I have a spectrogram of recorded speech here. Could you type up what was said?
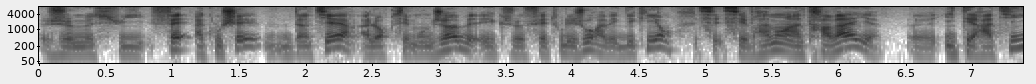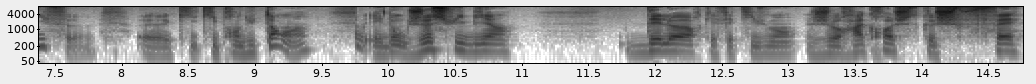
je me suis fait accoucher d'un tiers, alors que c'est mon job et que je fais tous les jours avec des clients. C'est vraiment un travail euh, itératif qui, prend du temps. Hein. Et donc je suis bien dès lors qu'effectivement je raccroche ce que je fais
